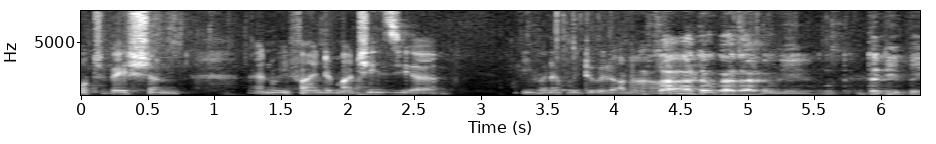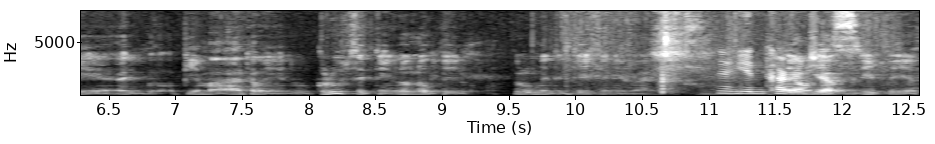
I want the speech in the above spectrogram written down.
motivation and we find it much easier even if we do it on အ our စ own အထောက်ကစားလူတွေတတိပေးရဲ့အဲ့ဒီအပြင်မှာအားထုတ်ရင်သူ group sitting လုပ်လုပ်ပေးလို့ group meditation တွေပါ yeah, he ကြောင်းကြောက် encourages တတိပေးရဲ့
